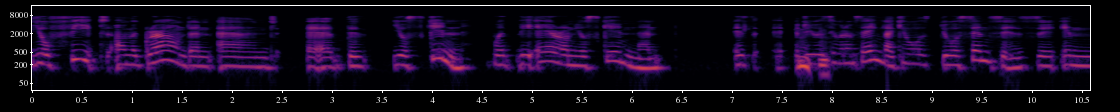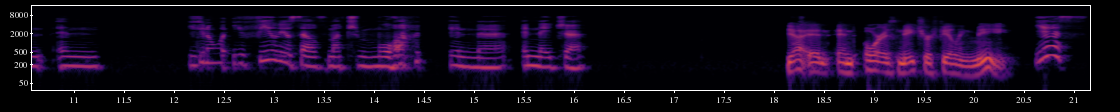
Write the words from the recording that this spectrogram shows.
your feet on the ground and and uh, the your skin with the air on your skin and is do you Mhm. see what I'm saying? Like your your senses in in you can al- you feel yourself much more in uh, in nature. Yeah, and, and or is nature feeling me? Yes,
